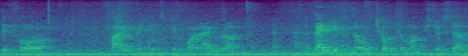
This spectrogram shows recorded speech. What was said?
before, five minutes before I run. And then you can all talk amongst yourselves.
